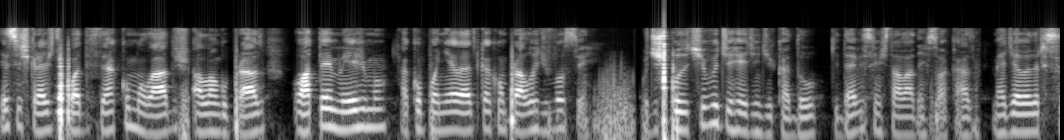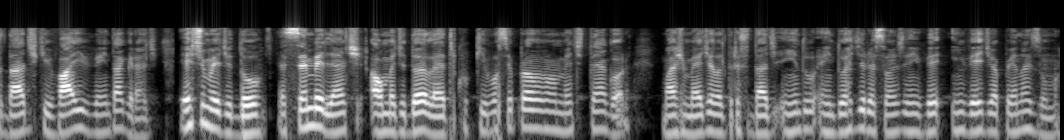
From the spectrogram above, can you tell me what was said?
esses créditos podem ser acumulados a longo prazo ou até mesmo a companhia elétrica comprá-los de você. O dispositivo de rede indicador, que deve ser instalado em sua casa, mede a eletricidade que vai e vem da grade. Este medidor é semelhante ao medidor elétrico que você provavelmente tem agora, mas mede a eletricidade indo em duas direções em vez de apenas uma.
